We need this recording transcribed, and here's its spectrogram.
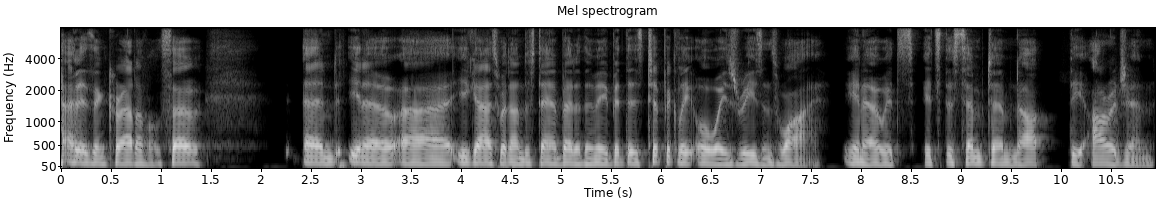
That is incredible. So, and you know, uh, you guys would understand better than me, but there's typically always reasons why. You know, it's it's the symptom, not the origin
